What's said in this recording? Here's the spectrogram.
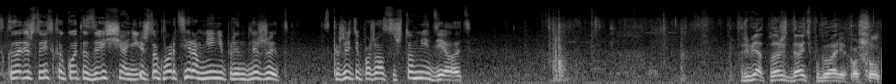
Сказали, что есть какое-то завещание и что квартира мне не принадлежит. Скажите, пожалуйста, что мне делать? Ребят, подождите, давайте поговорим. Пошел.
